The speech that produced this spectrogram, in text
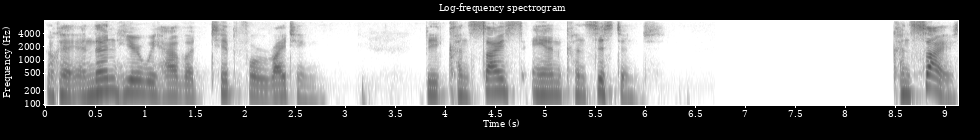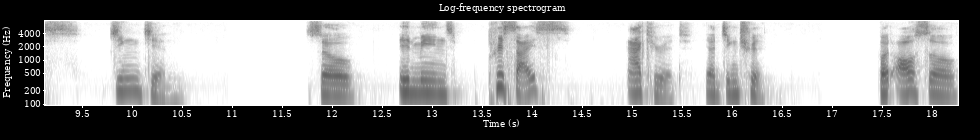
Okay, and then here we have a tip for writing. Be concise and consistent. Concise, 精简. So it means precise, accurate, 要精确, but also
